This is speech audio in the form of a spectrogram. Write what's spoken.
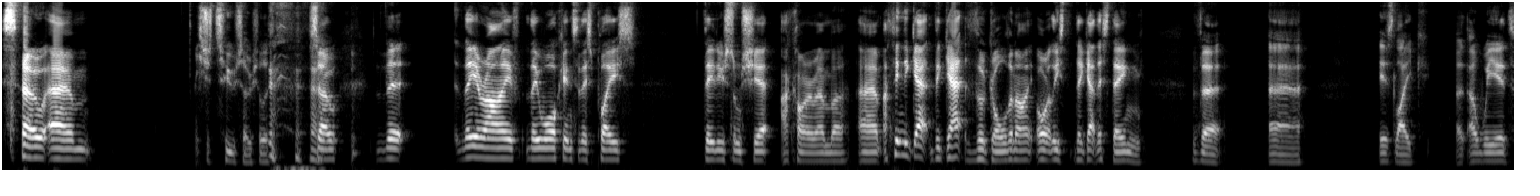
So um, it's just too socialist. so the they arrive. They walk into this place. They do some shit. I can't remember. Um, I think they get they get the golden eye, or at least they get this thing that uh, is like a, a weird.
